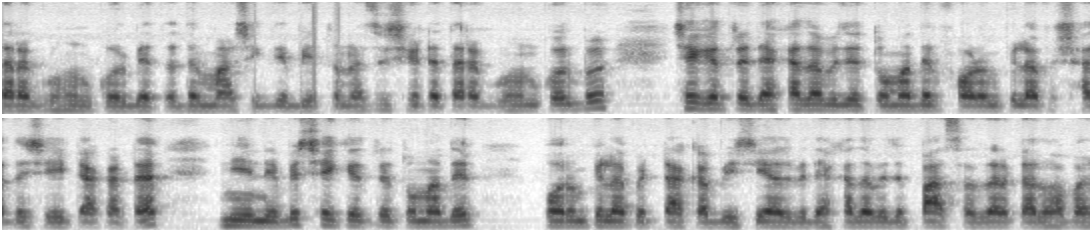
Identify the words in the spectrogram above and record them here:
তারা গ্রহণ করবে, তাদের মাসিক যে বেতন আছে, সেটা তারা গ্রহণ করবে। সেক্ষেত্রে দেখা যাবে যে, তোমাদের ফর্ম ফিল আপের সাথে সেই টাকাটা নিয়ে নেবে। সেক্ষেত্রে তোমাদের ফর্ম ফিল আপের টাকা বেশি আসবে, দেখা যাবে যে পাঁচ হাজার কারও আবার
